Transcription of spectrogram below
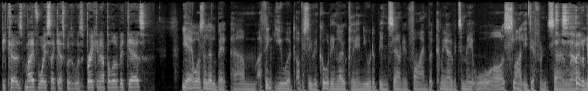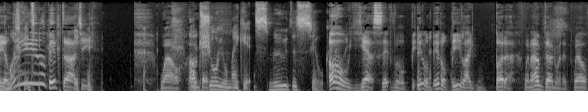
because my voice, I guess, was was breaking up a little bit, Gaz. Yeah, it was a little bit. Um, I think you were obviously recording locally and you would have been sounding fine, but coming over to me, it was slightly different. So, So uh, it'll be a little bit dodgy. wow. I'm Okay. sure you'll make it smooth as silk. Oh yes, it will be. It'll it'll be like butter when I'm done with it. Well,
